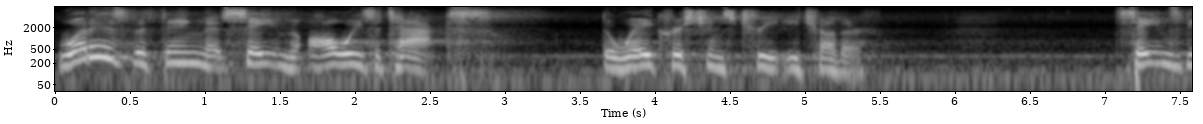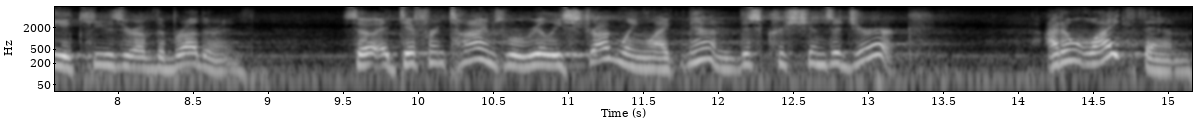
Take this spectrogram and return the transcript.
What is the thing that Satan always attacks? The way Christians treat each other. Satan's the accuser of the brethren. So at different times we're really struggling like, man, this Christian's a jerk. I don't like them.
